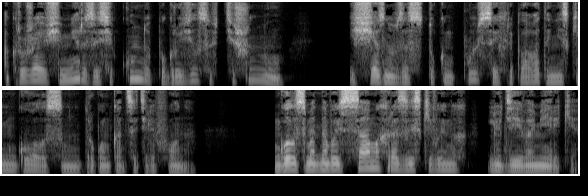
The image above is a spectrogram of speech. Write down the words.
Окружающий мир за секунду погрузился в тишину, исчезнув за стуком пульса и хрипловато низким голосом на другом конце телефона. Голосом одного из самых разыскиваемых людей в Америке.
